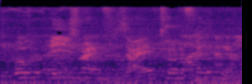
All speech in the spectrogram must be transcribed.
Well, he's running for Zaire. To put him now?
